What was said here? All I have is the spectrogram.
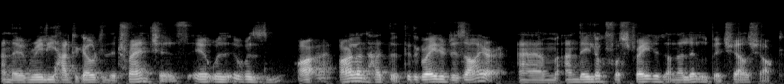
and they really had to go to the trenches. It was it was Ireland had the, the greater desire, um, and they looked frustrated and a little bit shell shocked.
